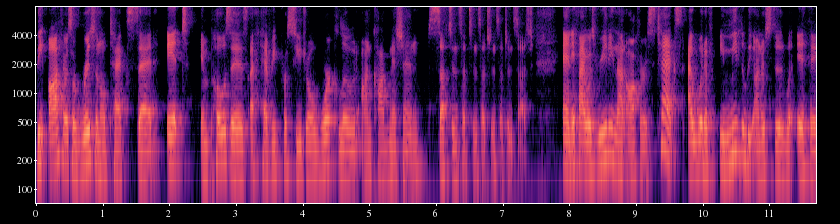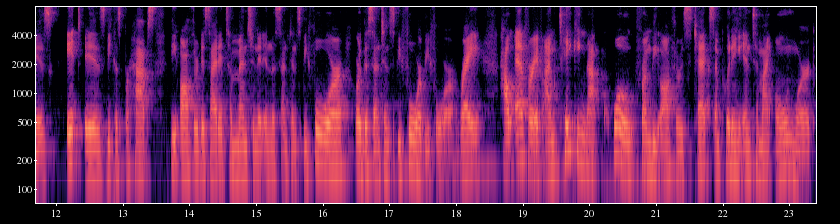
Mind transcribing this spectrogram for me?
The author's original text said, it imposes a heavy procedural workload on cognition, such and such and such and such and such. And if I was reading that author's text, I would have immediately understood what it is, it is because perhaps the author decided to mention it in the sentence before or the sentence before before, right? However, if I'm taking that quote from the author's text and putting it into my own work,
